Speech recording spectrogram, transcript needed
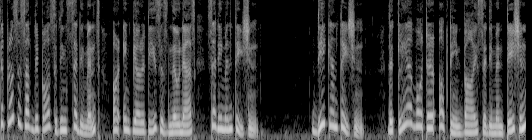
The process of depositing sediments or impurities is known as sedimentation. Decantation. The clear water obtained by sedimentation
